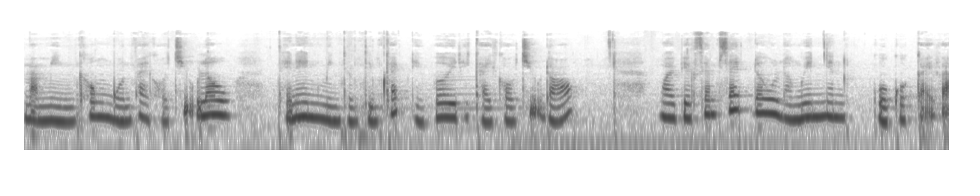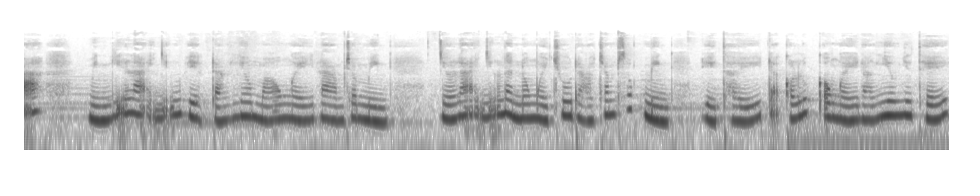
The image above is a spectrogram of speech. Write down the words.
mà mình không muốn phải khó chịu lâu. Thế nên mình thường tìm cách để vơi đi cái khó chịu đó. Ngoài việc xem xét đâu là nguyên nhân của cuộc cãi vã, mình nghĩ lại những việc đáng yêu mà ông ấy làm cho mình. Nhớ lại những lần ông ấy chu đáo chăm sóc mình để thấy đã có lúc ông ấy đáng yêu như thế.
